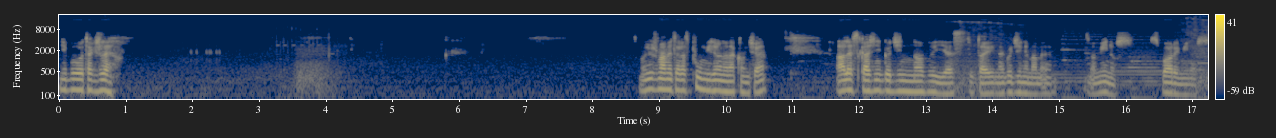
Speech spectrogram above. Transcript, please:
Nie było tak źle. No już mamy teraz pół miliona na koncie, ale wskaźnik godzinowy jest tutaj, na godzinę mamy no minus, spory minus.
